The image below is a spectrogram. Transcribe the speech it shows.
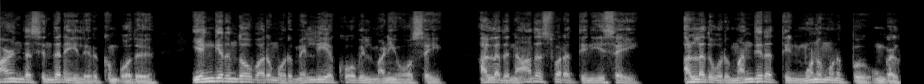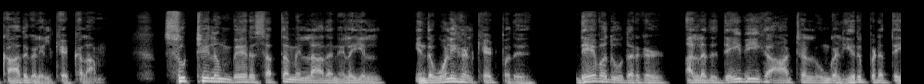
ஆழ்ந்த சிந்தனையில் இருக்கும்போது எங்கிருந்தோ வரும் ஒரு மெல்லிய கோவில் மணி ஓசை அல்லது நாதஸ்வரத்தின் இசை அல்லது ஒரு மந்திரத்தின் முணுமுணுப்பு உங்கள் காதுகளில் கேட்கலாம். சுற்றிலும் வேறு சத்தமில்லாத நிலையில் இந்த ஒலிகள் கேட்பது தேவதூதர்கள் அல்லது தெய்வீக ஆற்றல் உங்கள் இருப்பிடத்தை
